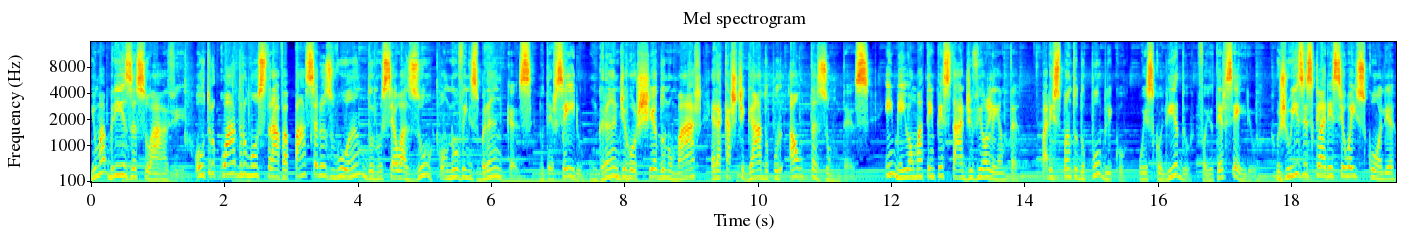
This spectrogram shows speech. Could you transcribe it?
e uma brisa suave. Outro quadro mostrava pássaros voando no céu azul com nuvens brancas. No terceiro, um grande rochedo no mar era castigado por altas ondas em meio a uma tempestade violenta. Para espanto do público, o escolhido foi o terceiro. O juiz esclareceu a escolha.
